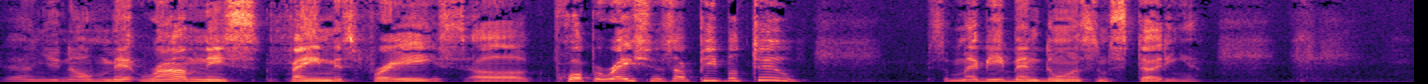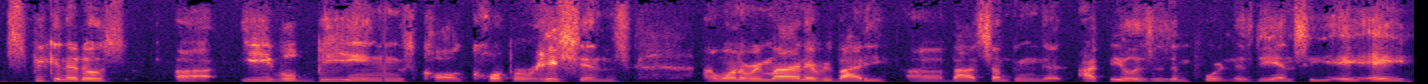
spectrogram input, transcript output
Yeah, and you know Mitt Romney's famous phrase, uh, corporations are people too. So maybe he's been doing some studying. Speaking of those uh, evil beings called corporations, I want to remind everybody uh, about something that I feel is as important as the NCAA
